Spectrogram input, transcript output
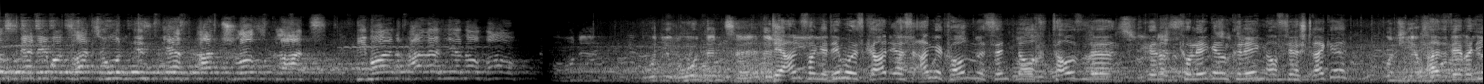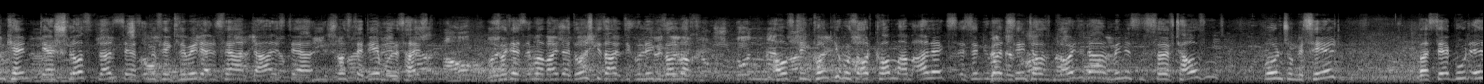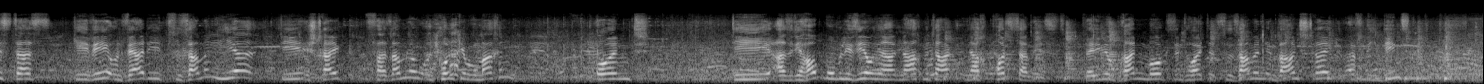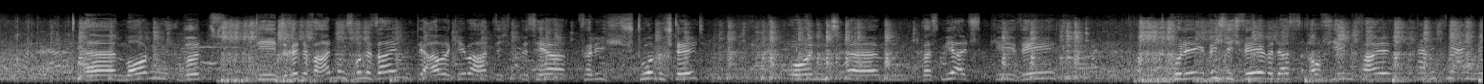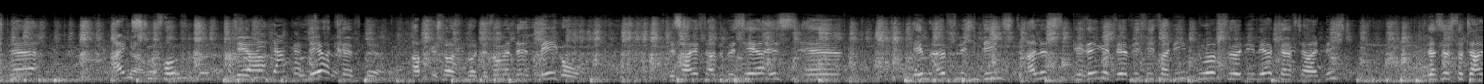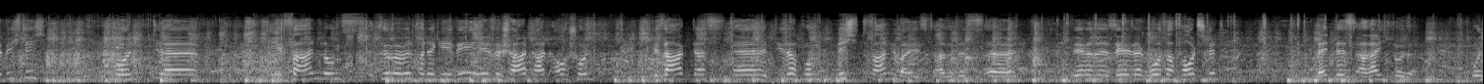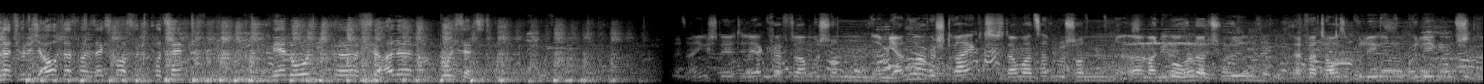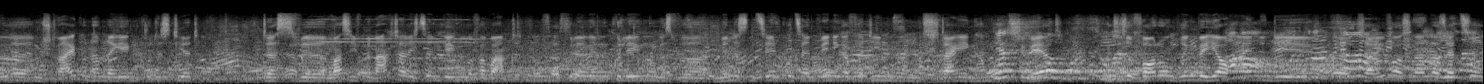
Schluss der Demonstration ist erst am Schlossplatz. Die wollen alle hier noch rauf. Der Anfang der Demo ist gerade erst angekommen. Es sind noch tausende Kolleginnen und Kollegen auf der Strecke. Also wer Berlin kennt, der Schlossplatz, der ist ungefähr einen Kilometer entfernt, da ist der Schluss der Demo. Das heißt, es wird jetzt immer weiter durchgesagt, die Kollegen sollen noch auf den Kundgebungsort kommen am Alex. Es sind über 10.000 Leute da, mindestens 12.000 wurden schon gezählt. Was sehr gut ist, dass GW und Verdi zusammen hier die Streikversammlung und Kundgebung machen. Und die, also die Hauptmobilisierung heute Nachmittag nach Potsdam ist. Berlin und Brandenburg sind heute zusammen im Warnstreik, im öffentlichen Dienst. Äh, morgen wird die dritte Verhandlungsrunde sein. Der Arbeitgeber hat sich bisher völlig stur gestellt. Und ähm, was mir als GW-Kollege wichtig wäre, dass auf jeden Fall eine Einstufung der Lehrkräfte abgeschlossen wird, der sogenannte Lego. Das heißt also bisher ist äh, im öffentlichen Dienst alles geregelt, wer wie viel verdient, nur für die Lehrkräfte halt nicht. Das ist total wichtig und äh, die Verhandlungsführerin von der GW, Ilse Schad, hat auch schon gesagt, dass äh, dieser Punkt nicht verhandelbar ist. Also das äh, wäre ein sehr, sehr großer Fortschritt, wenn das erreicht würde. Und natürlich auch, dass man 6,5% mehr Lohn äh, für alle durchsetzt. Angestellte Lehrkräfte haben wir schon im Januar gestreikt. Damals hatten wir schon äh, waren über 100 Schulen, etwa 1000 Kolleginnen und Kollegen im, äh, im Streik und haben dagegen protestiert, dass wir massiv benachteiligt sind gegenüber verbeamteten Kolleginnen und Kollegen, dass wir mindestens 10% weniger verdienen und dagegen haben wir uns gewehrt. Und diese Forderung bringen wir hier auch ein in die äh, Tarifauseinandersetzung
